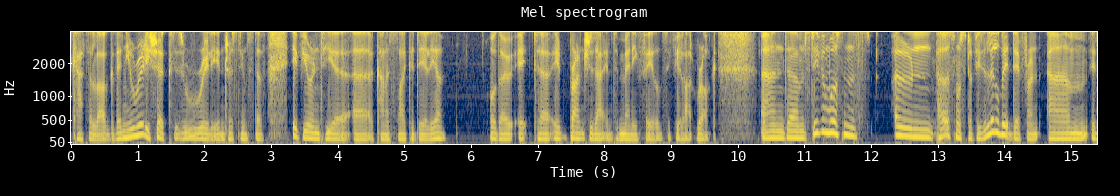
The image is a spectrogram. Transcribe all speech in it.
catalogue, then you really should because it's really interesting stuff. If you're into your uh, kind of psychedelia, although it uh, it branches out into many fields if you like rock. And um, Steven Wilson's own personal stuff is a little bit different. Um, it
